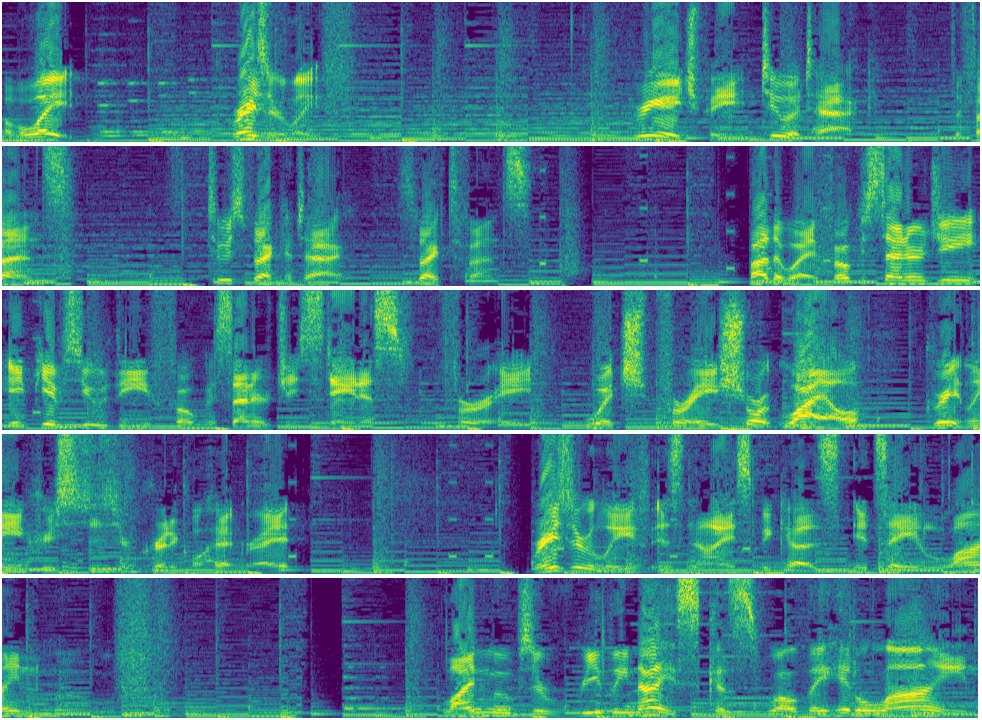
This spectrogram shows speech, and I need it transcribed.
Level 8. Razor Leaf. 3 HP, 2 attack, defense, 2 spec attack, spec defense. By the way, focus energy, it gives you the focus energy status for a which for a short while greatly increases your critical hit rate. Razor Leaf is nice because it's a line move. Line moves are really nice because well they hit a line.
